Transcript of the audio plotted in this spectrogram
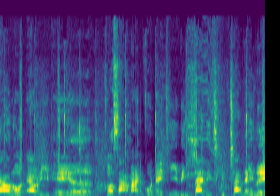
ดาวน์โหลด LD Player ก็สามารถกดได้ที่ลิงก์ใต้ description ได้เลย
